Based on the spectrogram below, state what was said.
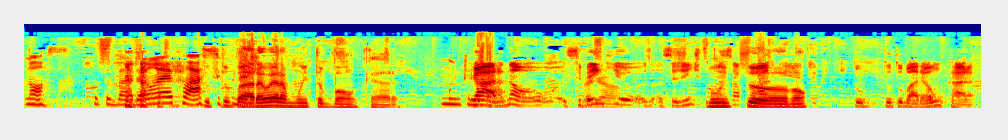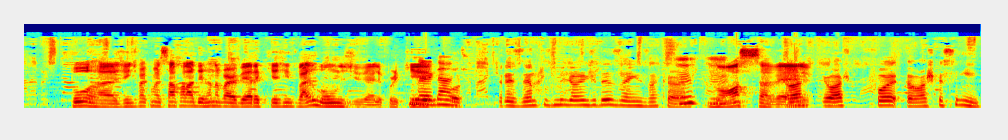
Nossa, o tubarão é O clássico. tubarão era muito bom, cara. Né? Muito legal. Cara, não, se bem que se a gente começar a Muito falar bom. de, de tu, tu- tubarão, cara, porra, a gente vai começar a falar de Hanna-Barbera aqui, a gente vai longe, velho, porque Verdade. Pô, 300 milhões de desenhos, né, cara? Uhum. nossa, Eu, velho. acho, eu acho que foi. Eu acho que assim.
